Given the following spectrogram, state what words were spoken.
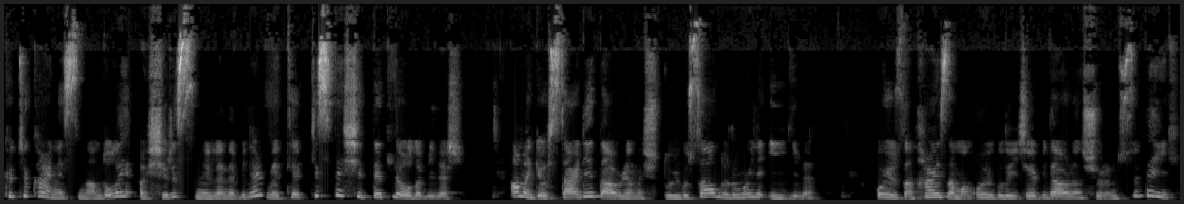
kötü karnesinden dolayı aşırı sinirlenebilir ve tepkisi de şiddetli olabilir. Ama gösterdiği davranış duygusal durumuyla ilgili. O yüzden her zaman uygulayacağı bir davranış örüntüsü değil.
